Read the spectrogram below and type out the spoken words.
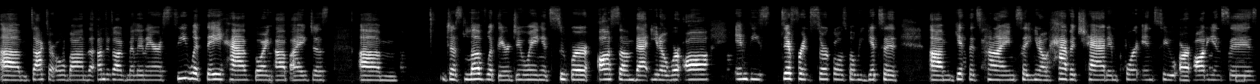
um, Dr. Obam, the underdog millionaire. See what they have going up. I just um just love what they're doing. It's super awesome that you know we're all in these different circles, but we get to um, get the time to you know have a chat and pour into our audiences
